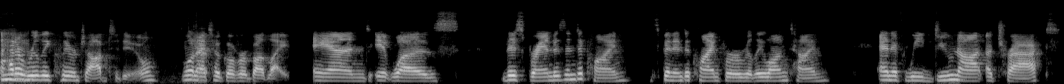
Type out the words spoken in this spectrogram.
I had a really clear job to do when I took over Bud Light. And it was this brand is in decline. It's been in decline for a really long time. And if we do not attract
